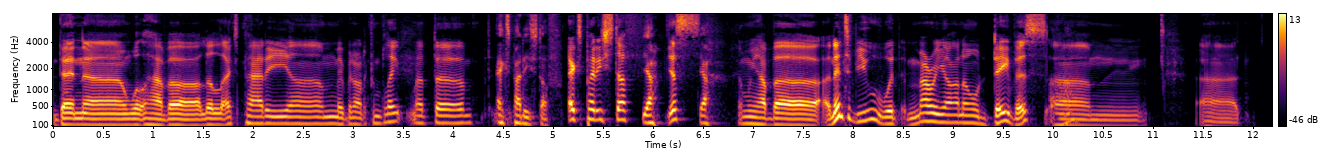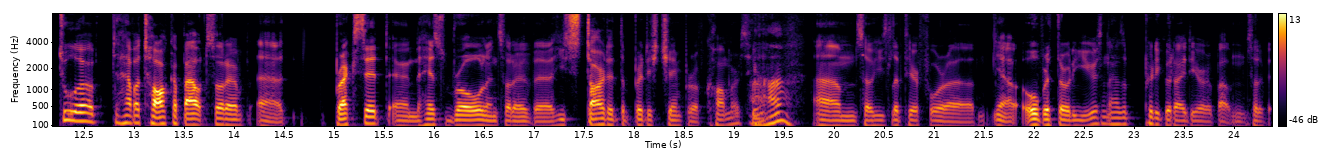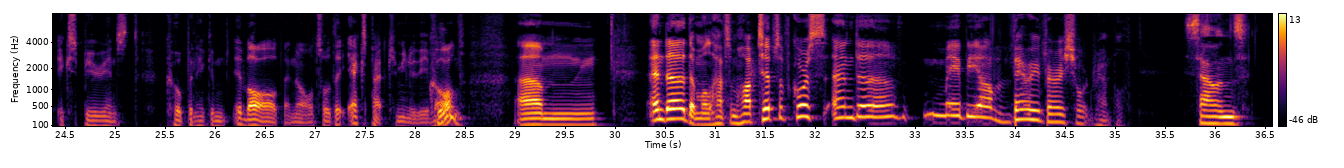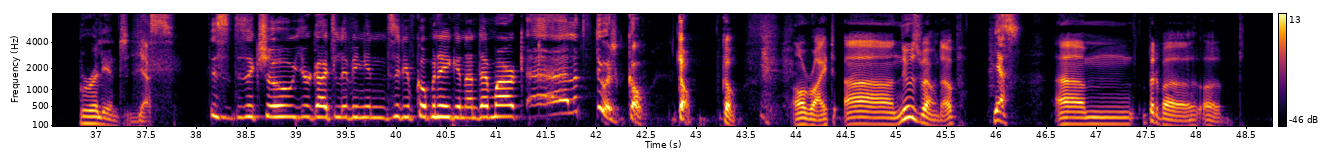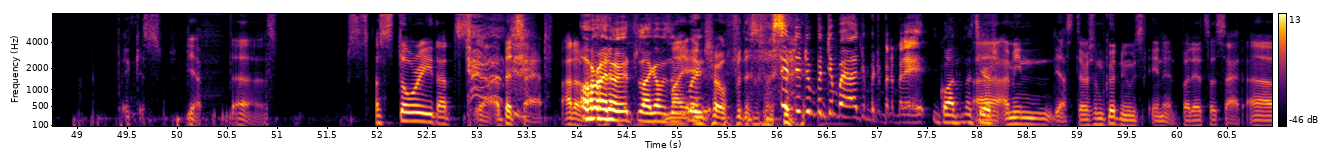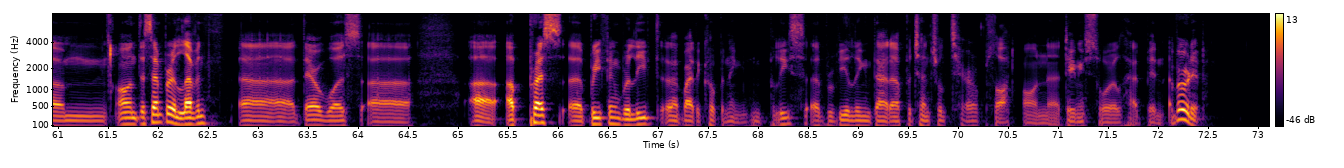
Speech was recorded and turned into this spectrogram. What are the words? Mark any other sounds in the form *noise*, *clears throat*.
Then uh, we'll have a little expatty, um, maybe not a complaint, but uh, Expatty stuff. expatty stuff. Yeah. Yes. Yeah. Then we have uh, an interview with Mariano Davies Uh-huh. um, uh, to uh, have a talk about sort of uh, Brexit and his role and sort of uh, he started the British Chamber of Commerce here. Uh-huh. Um, so he's lived here for uh, yeah over thirty years and has a pretty good idea about and sort of experienced Copenhagen evolve and also the expat community evolve. Um, and uh, then we'll have some hot tips, of course, and uh, maybe a very very short ramble. Sounds brilliant. Yes. This is the Sick Show, your guide to living in the city of Copenhagen and Denmark. Uh, let's do it. Go. Go, go. All right. Uh, news roundup. Yes. Um, a bit of a, a I guess, yeah, uh, a story that's yeah, a bit sad. I don't know. *laughs* All right. It's like I was My wait. intro for this was. *laughs* Go on, let's hear Uh. I mean, yes, there's some good news in it, but it's a sad. Um, on December 11th, uh, there was uh, uh, a press uh, briefing relieved uh, by the Copenhagen police, uh, revealing that a potential terror plot on uh, Danish soil had been averted.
